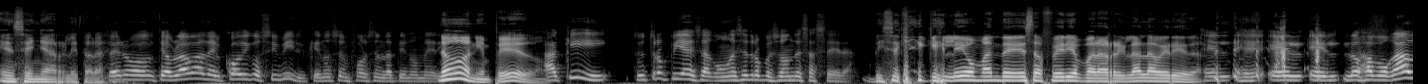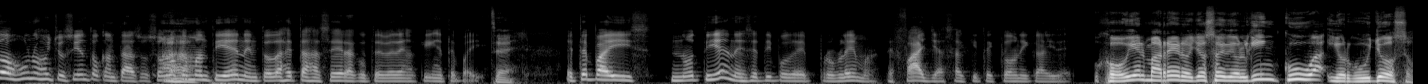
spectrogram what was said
enseñarle esto a la gente. Pero te hablaba del Código Civil que no se enforza en Latinoamérica. No, ni en pedo. Aquí tú tropiezas con ese tropezón de esa acera. Dice que, que Leo mande esa feria para arreglar la vereda. El- eh, el- el- los abogados, unos 800 cantazos, son los que mantienen todas estas aceras que ustedes ven aquí en este país. Sí. Este país no tiene ese tipo de problemas, de fallas arquitectónicas y de... Joviel Marrero, yo soy de Holguín, Cuba y orgulloso.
